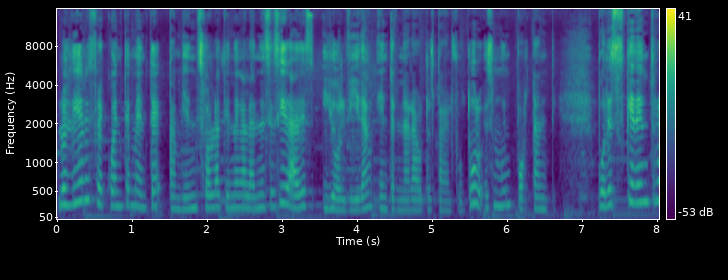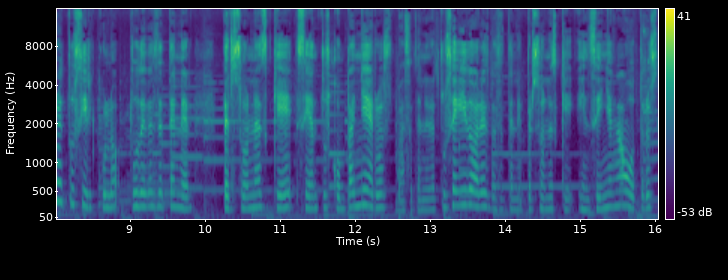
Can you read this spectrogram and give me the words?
Los líderes frecuentemente también solo atienden a las necesidades y olvidan entrenar a otros para el futuro. Es muy importante. Por eso es que dentro de tu círculo tú debes de tener personas que sean tus compañeros, vas a tener a tus seguidores, vas a tener personas que enseñan a otros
